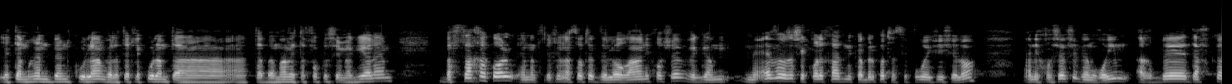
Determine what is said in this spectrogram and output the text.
לתמרן בין כולם ולתת לכולם את הבמה ואת הפוקוס שמגיע להם. בסך הכל הם מצליחים לעשות את זה לא רע אני חושב, וגם מעבר לזה שכל אחד מקבל פה את הסיפור האישי שלו, אני חושב שגם רואים הרבה דווקא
